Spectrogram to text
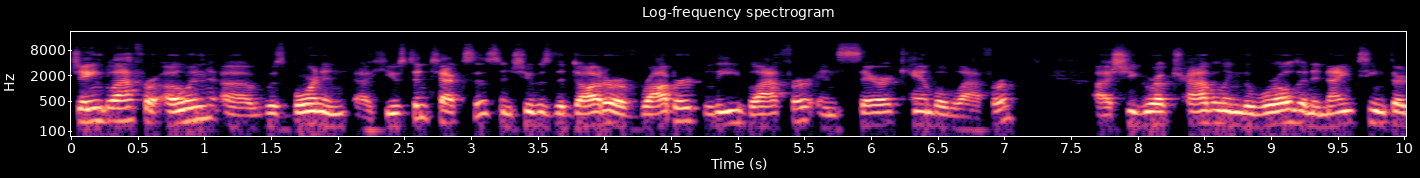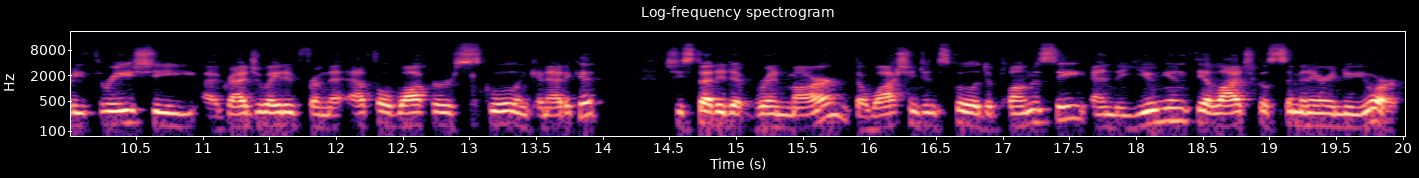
Jane Blaffer Owen uh, was born in uh, Houston, Texas, and she was the daughter of Robert Lee Blaffer and Sarah Campbell Blaffer. Uh, she grew up traveling the world, and in 1933, she uh, graduated from the Ethel Walker School in Connecticut. She studied at Bryn Mawr, the Washington School of Diplomacy, and the Union Theological Seminary in New York.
